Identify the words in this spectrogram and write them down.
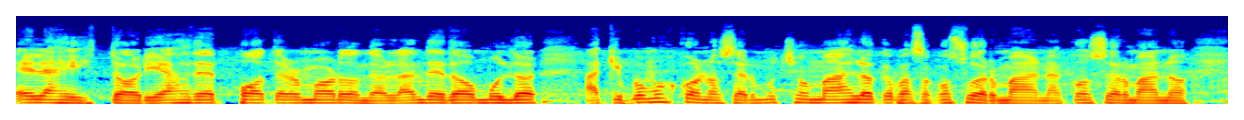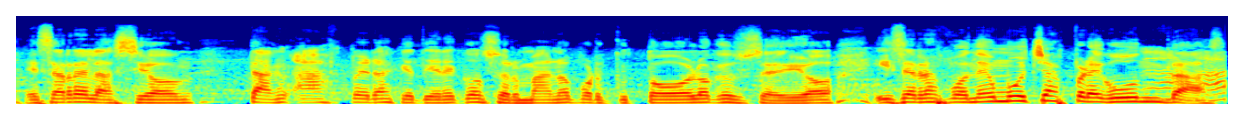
en las historias de Pottermore, donde hablan de Dumbledore. Aquí podemos conocer mucho más lo que pasó con su hermana, con su hermano, esa relación tan áspera que tiene con su hermano por todo lo que sucedió, y se responden muchas preguntas.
